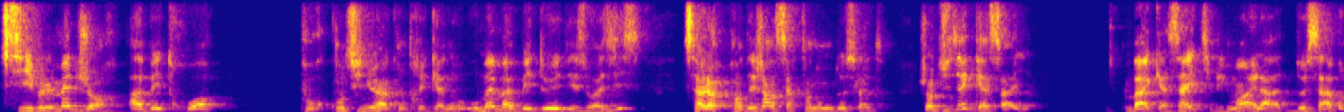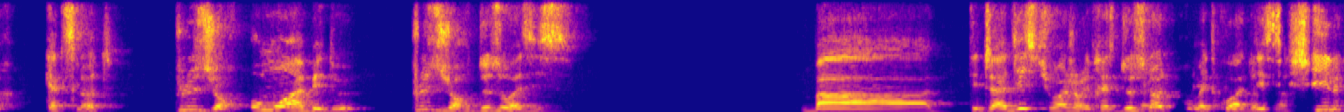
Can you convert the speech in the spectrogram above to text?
s'ils veulent mettre genre AB3 pour continuer à contrer Kano, ou même AB2 et des Oasis, ça leur prend déjà un certain nombre de slots. Genre, tu disais Mhm. Kasai. Bah, Kasai, typiquement, elle a deux sabres, quatre slots, plus genre au moins AB2, plus genre deux Oasis. Bah, t'es déjà à 10, tu vois. Genre, il te reste deux Ouais, slots pour et mettre quoi? Des sigils,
